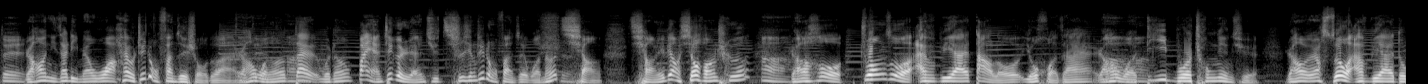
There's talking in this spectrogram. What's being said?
对，然后你在里面哇，还有这种犯罪手段，对然后我能对带我能扮演这个人去实行这种犯罪，我能抢抢一辆消防车，啊，然后装作 FBI 大楼有火灾，然后我啊。第一波冲进去，然后让所有 FBI 都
